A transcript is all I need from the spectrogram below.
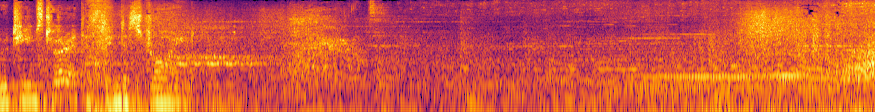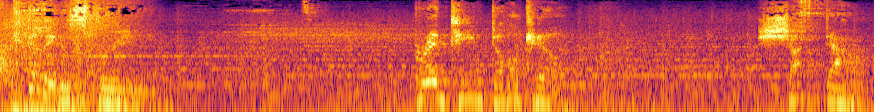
Blue Team's turret has been destroyed. Killing spree. Red Team double kill. Shut down.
